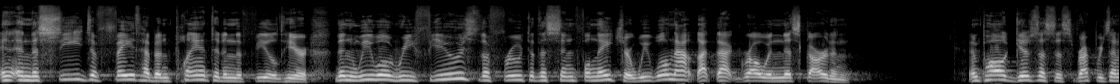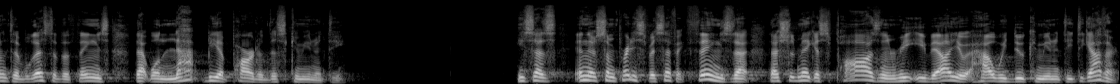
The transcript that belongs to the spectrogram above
and, and the seeds of faith have been planted in the field here, then we will refuse the fruit of the sinful nature. We will not let that grow in this garden. And Paul gives us this representative list of the things that will not be a part of this community. He says, and there's some pretty specific things that, that should make us pause and reevaluate how we do community together.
